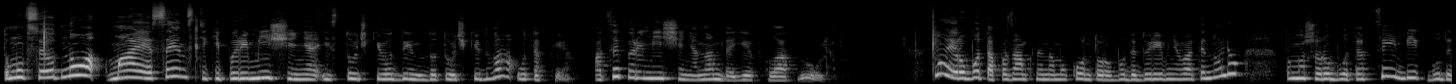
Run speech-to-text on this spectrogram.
Тому все одно має сенс тільки переміщення із точки 1 до точки 2 отаке. А це переміщення нам дає вклад 0. Ну і робота по замкненому контуру буде дорівнювати нулю, тому що робота в цей бік буде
